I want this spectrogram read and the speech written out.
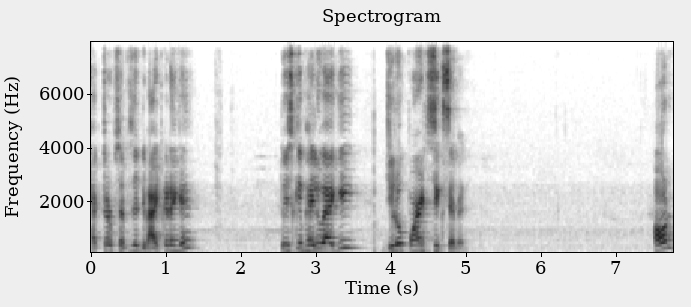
फैक्टर ऑफ़ सेफ्टी से डिवाइड करेंगे तो इसकी वैल्यू आएगी ज़ीरो पॉइंट सिक्स सेवन और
